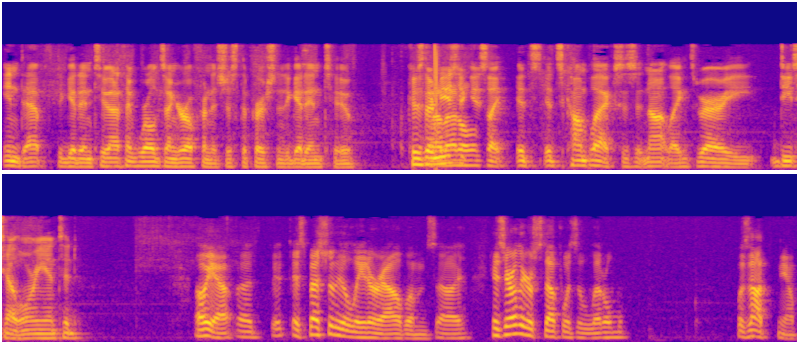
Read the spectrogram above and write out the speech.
in depth to get into. And I think World's End Girlfriend is just the person to get into because their Yeah, music that'll- is like it's it's complex, is it not? Like it's very detail oriented. Oh yeah, uh, it, especially the later albums. Uh, his earlier stuff was a little was not you know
